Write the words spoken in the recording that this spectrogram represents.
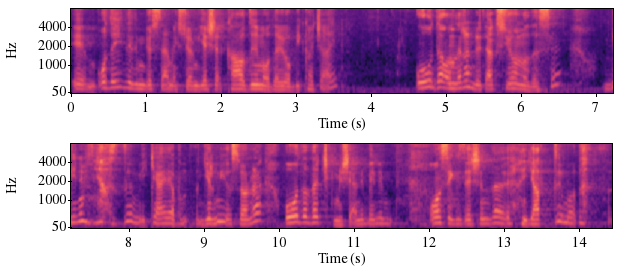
E, odayı dedim göstermek istiyorum. Yaşa, kaldığım odayı o birkaç ay. O da onların redaksiyon odası. Benim yazdığım hikaye 20 yıl sonra o odada çıkmış. Yani benim 18 yaşında yattığım oda.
